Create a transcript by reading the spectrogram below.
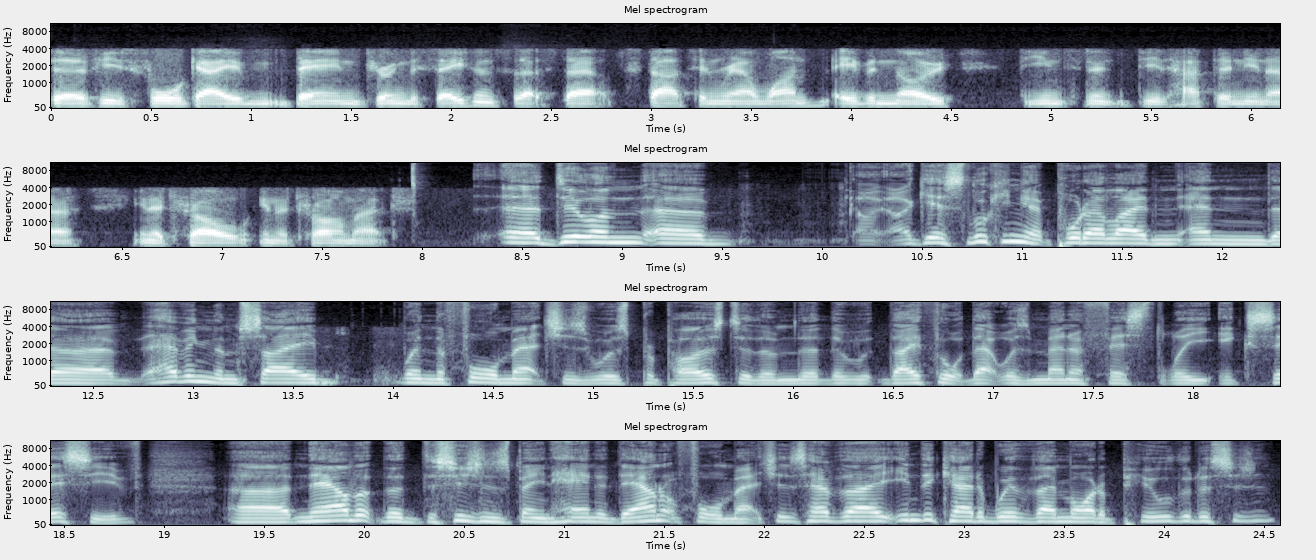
serve his four game ban during the season. So that start, starts in round one, even though the incident did happen in a in a trial in a trial match. Uh, Dylan, uh, I guess looking at Port Adelaide and, and uh, having them say when the four matches was proposed to them that they thought that was manifestly excessive. Uh, now that the decision's been handed down at four matches, have they indicated whether they might appeal the decision?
